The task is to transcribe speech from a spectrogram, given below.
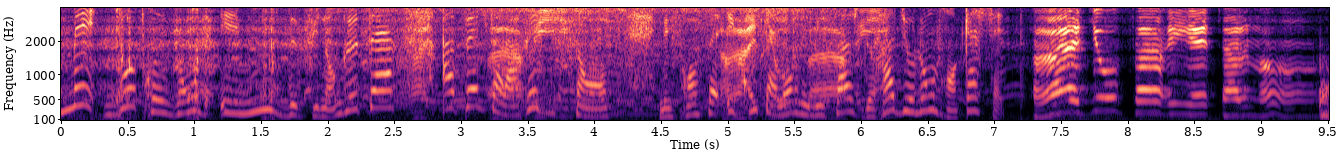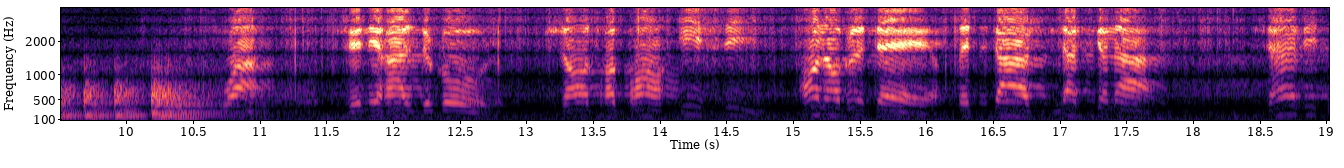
Mais d'autres ondes émises depuis l'Angleterre appellent à la résistance. Les Français écoutent alors les messages de Radio Londres en cachette. Radio Paris est allemand. Moi, général de Gaulle, j'entreprends ici, en Angleterre, cette tâche nationale. J'invite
